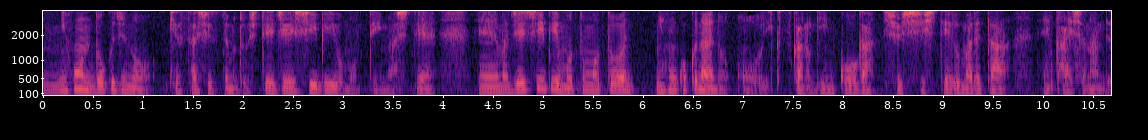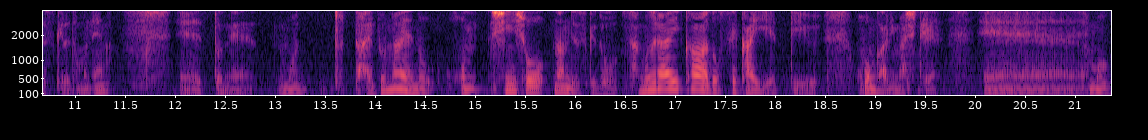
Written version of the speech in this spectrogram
日本独自の決済システムとして JCB を持っていまして、えー、まあ、JCB もともとは日本国内のいくつかの銀行が出資して生まれた会社なんですけれどもねえー、っとねもうだいぶ前の本新書なんですけど「サムライカード世界へ」っていう本がありまして、えー、もう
